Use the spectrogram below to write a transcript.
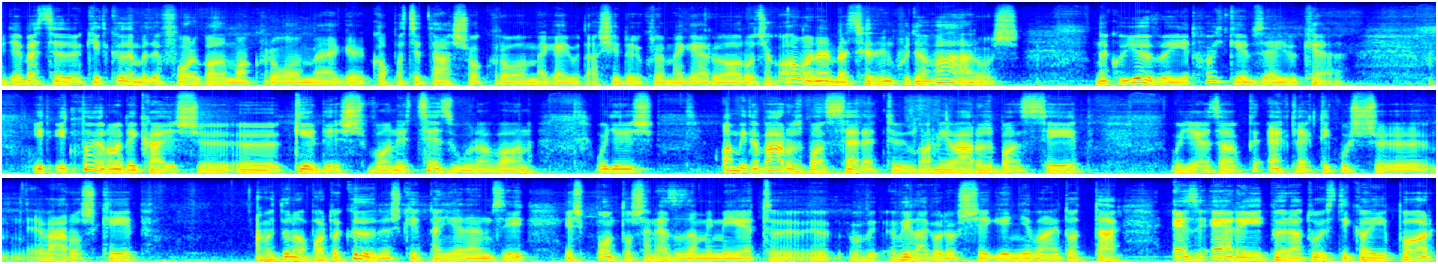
Ugye beszélünk itt különböző forgalmakról, meg kapacitásokról, meg eljutási időkről, meg erről, arról, csak arról nem beszélünk, hogy a városnak a jövőjét hogy képzeljük el. Itt, itt nagyon radikális ö, kérdés van, egy cezúra van, ugyanis amit a városban szeretünk, ami a városban szép, ugye ez az eklektikus ö, városkép, amit Dunapartot különösképpen jellemzi, és pontosan ez az, ami miért világörökségén nyilvánították. Ez, erre épül a turisztikai ipar,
